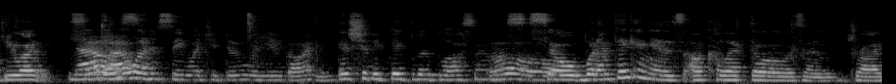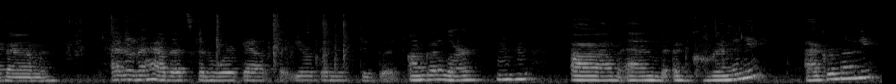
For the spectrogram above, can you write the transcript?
Do you want No, some I want to see what you do with your garden. It should be big blue blossoms. Oh. So what I'm thinking is I'll collect those and dry them. I don't know how that's going to work out, but you're going to do good. I'm gonna learn. Mm-hmm. Um, and agrimony, agrimony.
